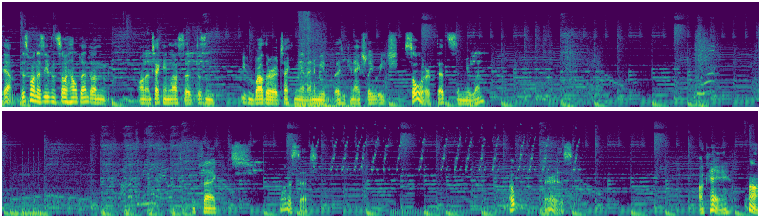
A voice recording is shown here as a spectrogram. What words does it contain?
Yeah, this one is even so hell-bent on, on attacking Lutz that it doesn't even bother attacking an enemy that he can actually reach. Soul Herb, that's a new one. In fact, what is that? Oh, there it is. Okay, huh.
